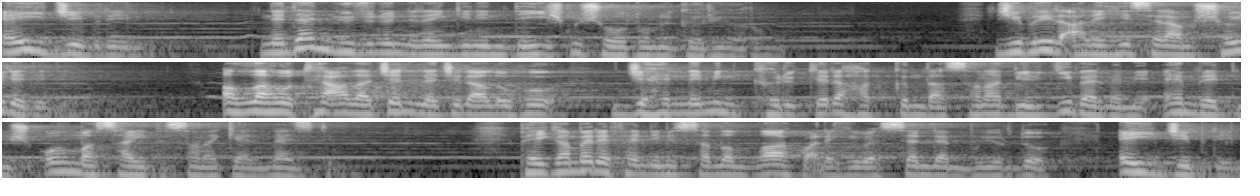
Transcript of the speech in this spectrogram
Ey Cibril neden yüzünün renginin değişmiş olduğunu görüyorum. Cibril aleyhisselam şöyle dedi. Allahu Teala Celle Celaluhu cehennemin körükleri hakkında sana bilgi vermemi emretmiş olmasaydı sana gelmezdim. Peygamber Efendimiz sallallahu aleyhi ve sellem buyurdu. Ey Cibril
